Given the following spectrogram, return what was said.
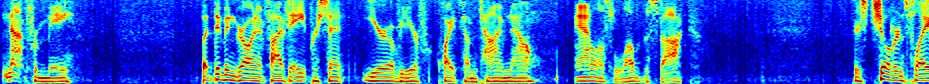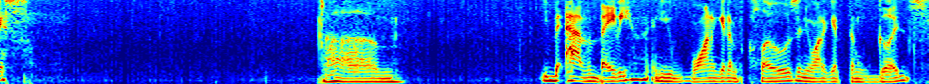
Not from me, but they've been growing at 5 to 8% year over year for quite some time now. Analysts love the stock. There's Children's Place. Um, you have a baby and you want to get them clothes and you want to get them goods.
